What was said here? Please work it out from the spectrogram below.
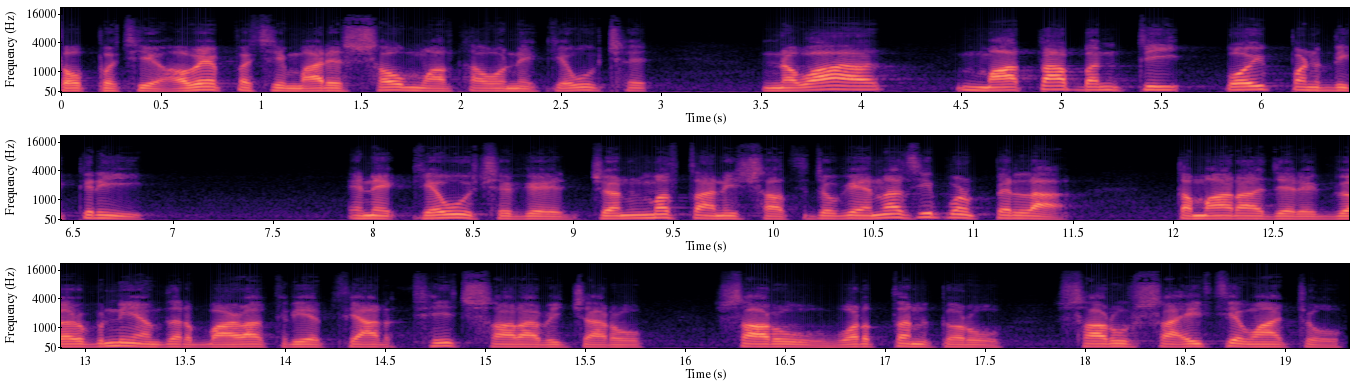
તો પછી, હવે પછી મારે સૌ માતાઓને કેવું છે? નવા માતા બનતી કોઈ પણ દીકરી એને કેવું છે કે જન્મતાની સાથે, જો કે એનાથી પણ પહેલાં તમારા જ્યારે ગર્ભની અંદર બાળક રહે, ત્યારથી જ સારા વિચારો, સારું વર્તન કરો, સારું સાહિત્ય વાંચો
